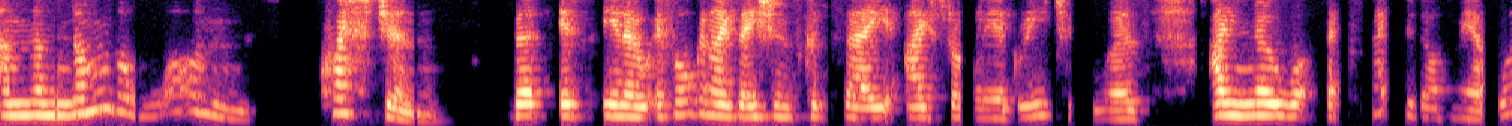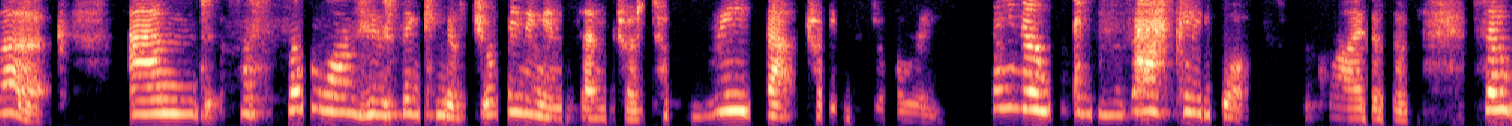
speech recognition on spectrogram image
And the number one question that if you know if organizations could say i strongly agree to was i know what's expected of me at work and for someone who's thinking of joining Insentra to read that train story they know exactly what's required of them so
